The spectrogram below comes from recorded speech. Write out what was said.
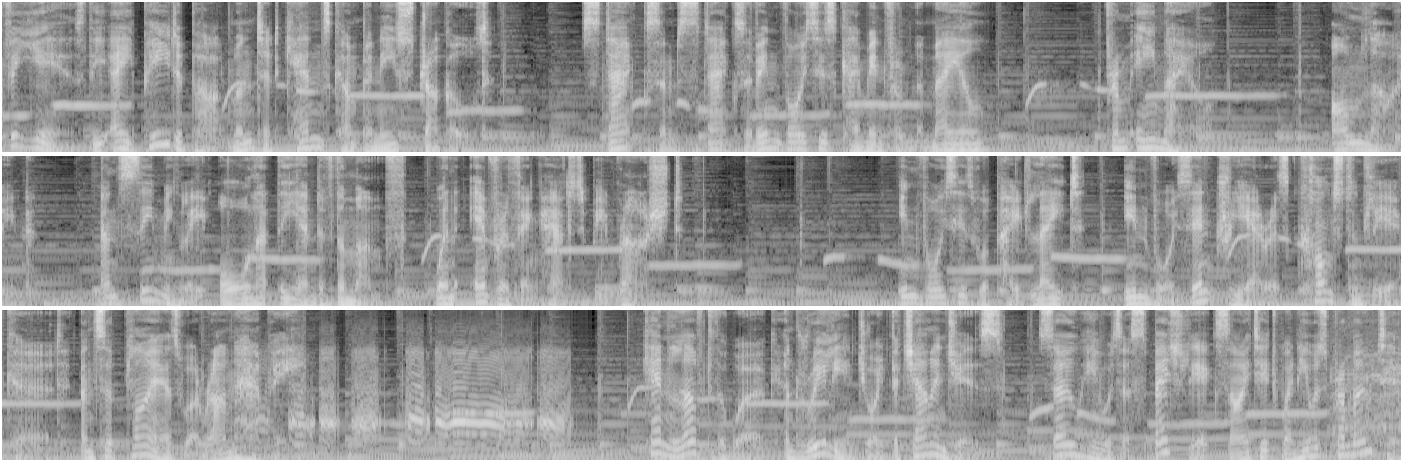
For years, the AP department at Ken's company struggled. Stacks and stacks of invoices came in from the mail, from email, online, and seemingly all at the end of the month when everything had to be rushed. Invoices were paid late, invoice entry errors constantly occurred, and suppliers were unhappy. Ken loved the work and really enjoyed the challenges, so he was especially excited when he was promoted.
